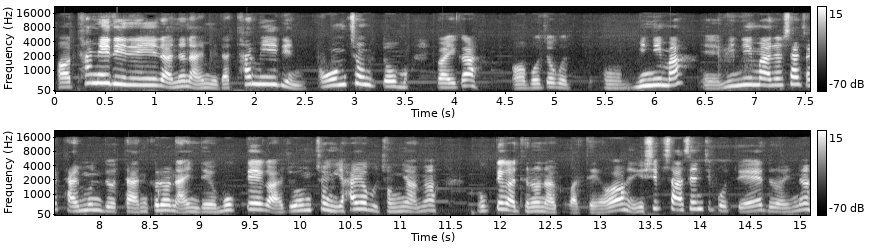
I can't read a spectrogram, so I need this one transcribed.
어, 타미린이라는 아이입니다. 타미린. 엄청 또, 뭐, 이 아이가, 어, 뭐죠, 그, 어, 미니마? 예, 미니마를 살짝 닮은 듯한 그런 아이인데요. 목대가 아주 엄청 이 하엽을 정리하면 목대가 드러날 것 같아요. 이 14cm 포트에 들어있는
